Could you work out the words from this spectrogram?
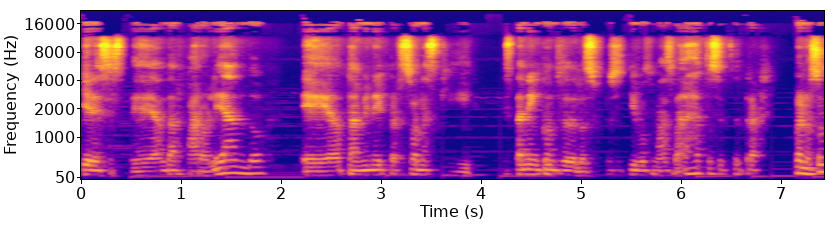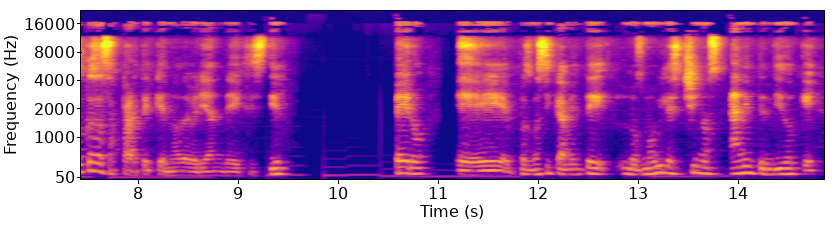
quieres este, andar paroleando. también hay personas que están en contra de los dispositivos más baratos, etcétera. Bueno, son cosas aparte que no deberían de existir, pero eh, pues básicamente los móviles chinos han entendido que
